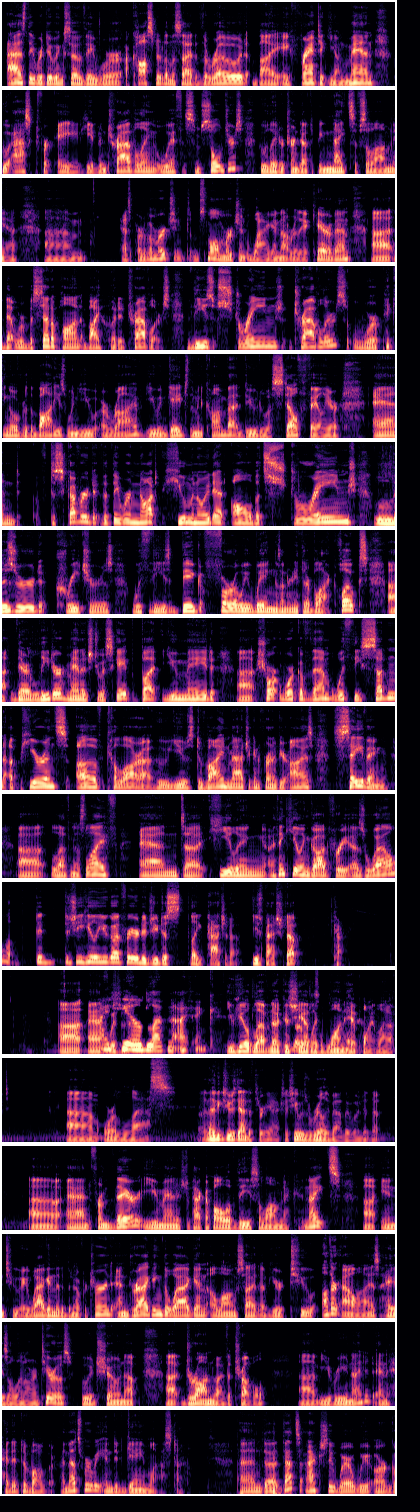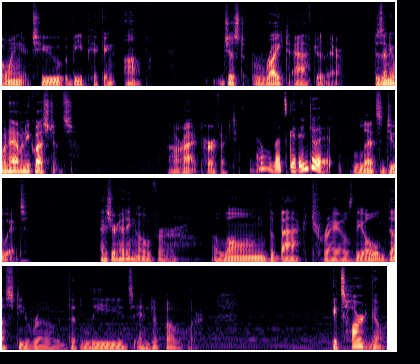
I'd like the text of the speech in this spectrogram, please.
As they were doing so, they were accosted on the side of the road by a frantic young man who asked for aid. He had been traveling with some soldiers who later turned out to be knights of Solamnia. Um, as part of a merchant, small merchant wagon, not really a caravan, uh, that were beset upon by hooded travelers. These strange travelers were picking over the bodies when you arrived. You engaged them in combat due to a stealth failure, and discovered that they were not humanoid at all, but strange lizard creatures with these big furrowy wings underneath their black cloaks. Uh, their leader managed to escape, but you made uh, short work of them with the sudden appearance of Kalara, who used divine magic in front of your eyes, saving uh, Levna's life and uh, healing, I think healing Godfrey as well. Did did she heal you, Godfrey, or did you just like patch it up? You just patched it up. Uh, and I with healed Levna, I think. you healed Levna because she had like one hit point left, um, or less. I think she was down to three actually. She was really badly wounded though. Uh, and from there, you managed to pack up all of the Solamnic knights uh, into a wagon that had been overturned, and dragging the wagon alongside of your two other allies, Hazel and Orontiros, who had shown up, uh, drawn by the trouble. Um, you reunited and headed to Vogler, and that's where we ended game last time. And uh, that's actually where we are going to be picking up, just right after there. Does anyone have any questions? All right, perfect. Oh, let's get into it. Let's do it. As you're heading over along the back trails, the old dusty road that leads into Vogler, it's hard going.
